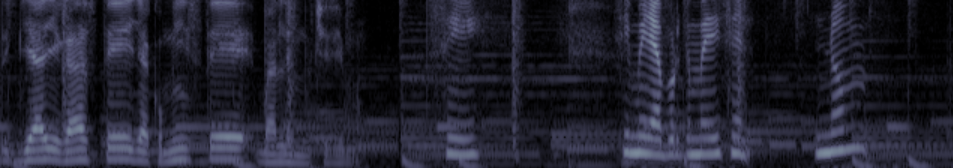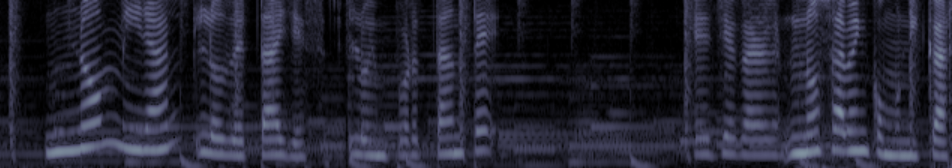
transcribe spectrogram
de ya llegaste, ya comiste, vale muchísimo. Sí. Sí, mira, porque me dicen, no, no miran los detalles. Lo importante es llegar, no saben comunicar.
